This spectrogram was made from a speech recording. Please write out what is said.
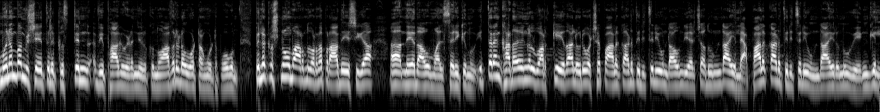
മുനമ്പം വിഷയത്തിൽ ക്രിസ്ത്യൻ വിഭാഗം ഇഴഞ്ഞു നിൽക്കുന്നു. അവരുടെ വോട്ട് അങ്ങോട്ട് പോകും. പിന്നെ കൃഷ്ണകുമാർ എന്ന് പറഞ്ഞ പ്രാദേശിക ആ, നേതാവ് മത്സരിക്കുന്നു. ഇത്തരം ഘടകങ്ങൾ വർക്ക് ചെയ്താൽ ഒരുപക്ഷെ പാലക്കാട് തിരിച്ചടി ഉണ്ടാവും എന്ന് വിചാരിച്ചു. അത് ഉണ്ടായില്ല പാലക്കാട് തിരിച്ചടി ഉണ്ടായിരുന്നു എങ്കിൽ.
